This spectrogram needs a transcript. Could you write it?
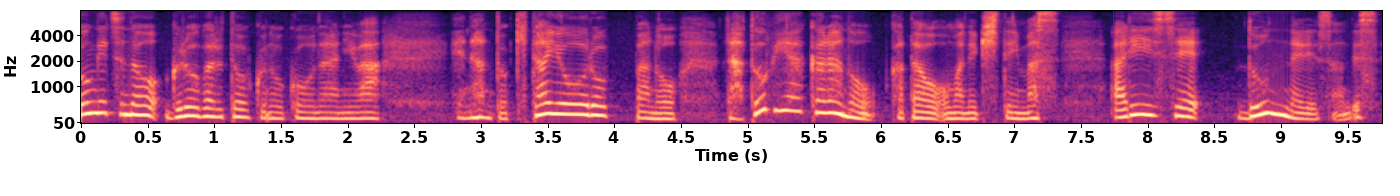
今月のグローバルトークのコーナーにはえなんと北ヨーロッパのラトビアからの方をお招きしています。アリーセドンネレさんです、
